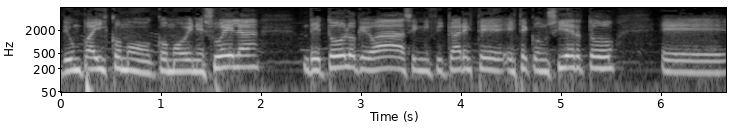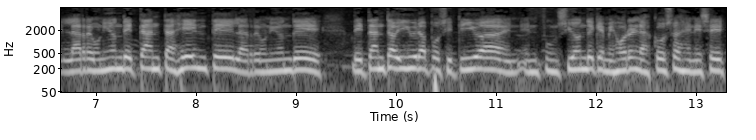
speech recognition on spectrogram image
de, un país como, como Venezuela, de todo lo que va a significar este, este concierto, eh, la reunión de tanta gente, la reunión de, de tanta vibra positiva en, en, función de que mejoren las cosas en ese,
